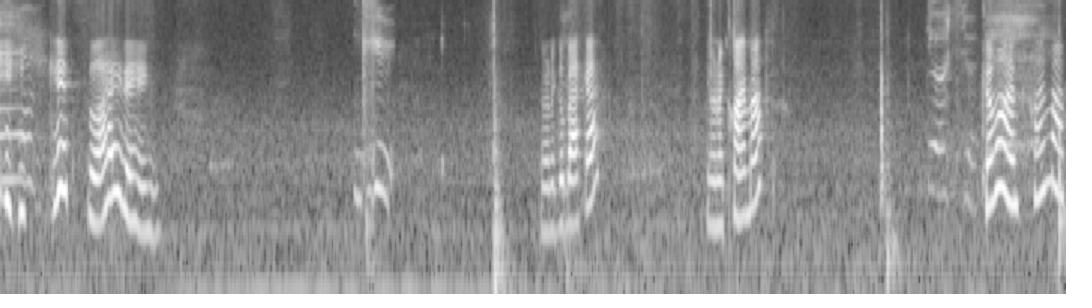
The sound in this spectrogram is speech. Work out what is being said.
Good sliding. You want to go back up? You want to climb up? Come on, climb up.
